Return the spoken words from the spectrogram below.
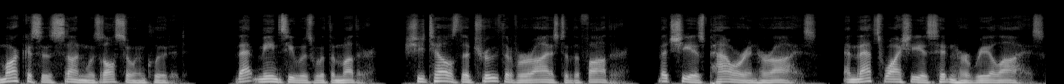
Marcus's son was also included. That means he was with the mother. She tells the truth of her eyes to the father, that she has power in her eyes, and that's why she has hidden her real eyes.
